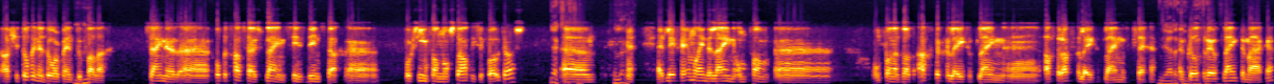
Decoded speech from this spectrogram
als je toch in het dorp bent toevallig, mm -hmm. zijn er op het Gasthuisplein sinds dinsdag voorzien van nostalgische foto's. Ja, het. Ehm, het ligt helemaal in de lijn om van, eh, om van het wat achtergelegen plein, eh, achteraf gelegen plein moet ik zeggen, Ja, een cultureel plein te maken.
